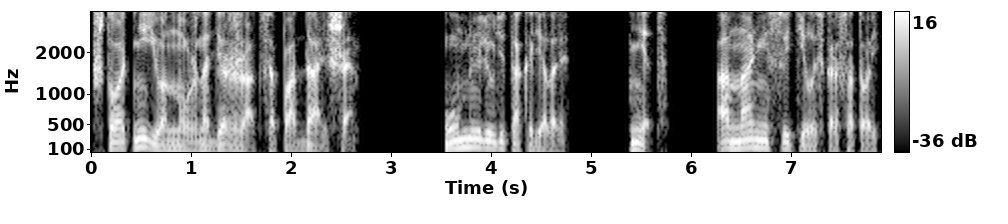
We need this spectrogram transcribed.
что от нее нужно держаться подальше. Умные люди так и делали. Нет, она не светилась красотой,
